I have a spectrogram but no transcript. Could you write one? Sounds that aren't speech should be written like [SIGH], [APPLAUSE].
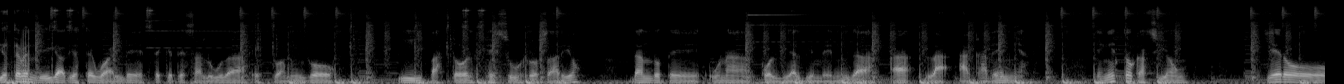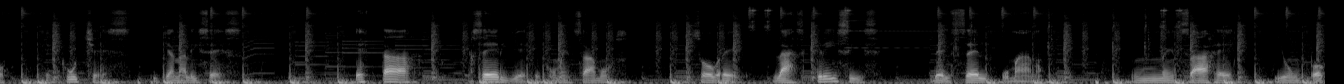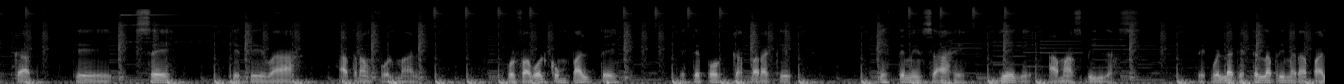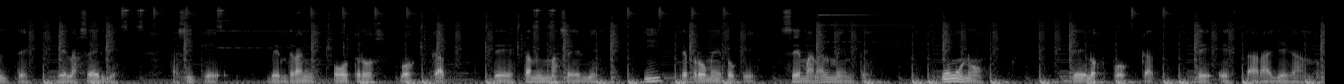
Dios te bendiga, Dios te guarde. Este que te saluda es tu amigo y pastor Jesús Rosario, dándote una cordial bienvenida a la academia. En esta ocasión quiero que escuches y que analices esta serie que comenzamos sobre las crisis del ser humano. Un mensaje y un podcast que sé que te va a transformar. Por favor, comparte este podcast para que este mensaje llegue a más vidas. Recuerda que esta es la primera parte de la serie, así que vendrán otros podcasts de esta misma serie y te prometo que semanalmente uno de los podcasts te estará llegando.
